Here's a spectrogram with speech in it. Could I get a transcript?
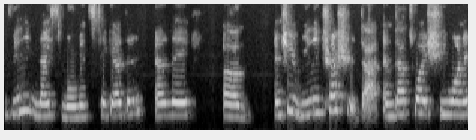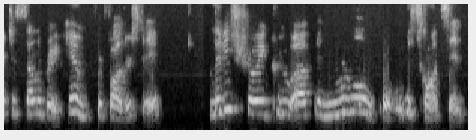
really nice moments together, and they um, and she really treasured that, and that's why she wanted to celebrate him for Father's Day. Libby Stroik grew up in rural Wisconsin,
